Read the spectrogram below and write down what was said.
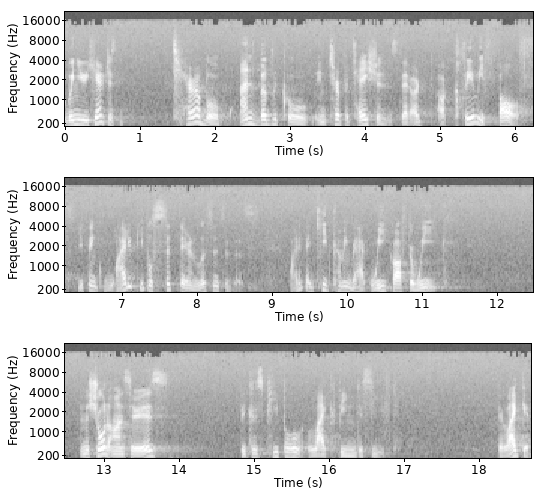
When you hear just terrible, unbiblical interpretations that are, are clearly false, you think, why do people sit there and listen to this? Why do they keep coming back week after week? And the short answer is because people like being deceived. They like it.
